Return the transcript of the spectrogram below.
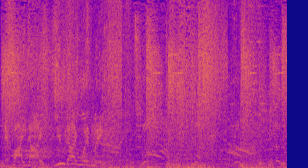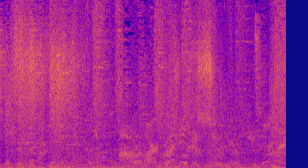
If I die, you die with me! Our blood is soon.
